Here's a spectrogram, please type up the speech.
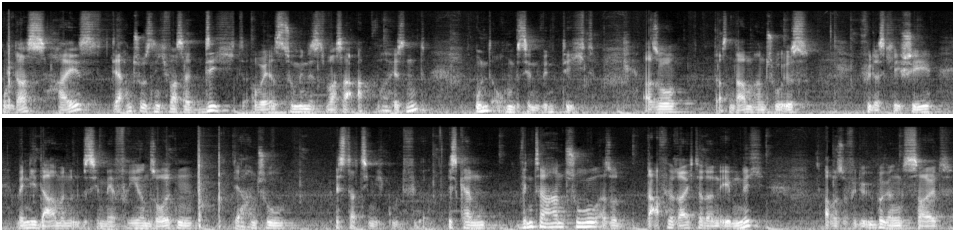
Und das heißt, der Handschuh ist nicht wasserdicht, aber er ist zumindest wasserabweisend und auch ein bisschen winddicht. Also, das ein Damenhandschuh ist, für das Klischee, wenn die Damen ein bisschen mehr frieren sollten, der Handschuh ist da ziemlich gut für. Ist kein Winterhandschuh, also dafür reicht er dann eben nicht. Aber so für die Übergangszeit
